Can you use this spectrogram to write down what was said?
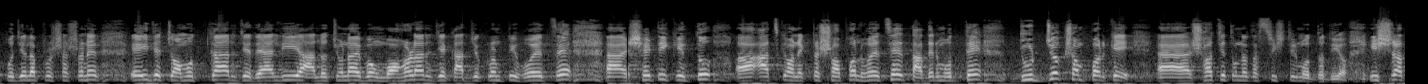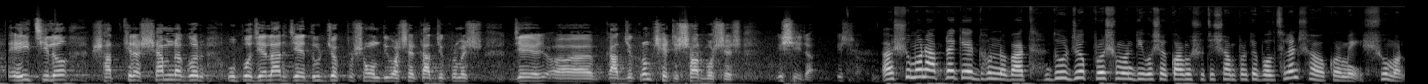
উপজেলা প্রশাসনের এই যে চমৎকার যে র্যালি আলোচনা এবং মহড়ার যে কার্যক্রমটি হয়েছে সেটি কিন্তু আজকে অনেকটা সফল হয়েছে। তাদের মধ্যে দুর্যোগ সম্পর্কে সচেতনতা সৃষ্টির মধ্য দিয়েও। ইশরাত এই ছিল সাতক্ষীরা শ্যামনগর উপজেলার যে দুর্যোগ প্রশমন দিবসের কার্যক্রমের যে কার্যক্রম সেটি সর্বশেষ। ইসিরা সুমন, আপনাকে ধন্যবাদ। দুর্যোগ প্রশমন দিবসের কর্মসূচি সম্পর্কে বলছিলেন সহকর্মী সুমন।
